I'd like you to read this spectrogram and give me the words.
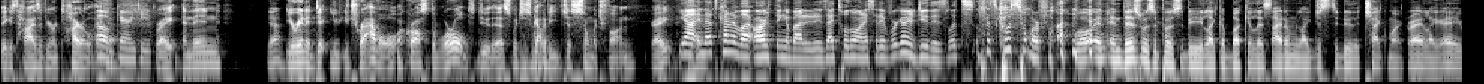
biggest highs of your entire life, Oh, guaranteed. right? And then Yeah. you're in a di- you you travel across the world to do this, which has mm-hmm. got to be just so much fun, right? Yeah, and that's kind of our- our thing about it is I told him I said if we're gonna do this, let's let's go somewhere fun. well, and, and this was supposed to be like a bucket list item, like just to do the check mark, right? Like, hey,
